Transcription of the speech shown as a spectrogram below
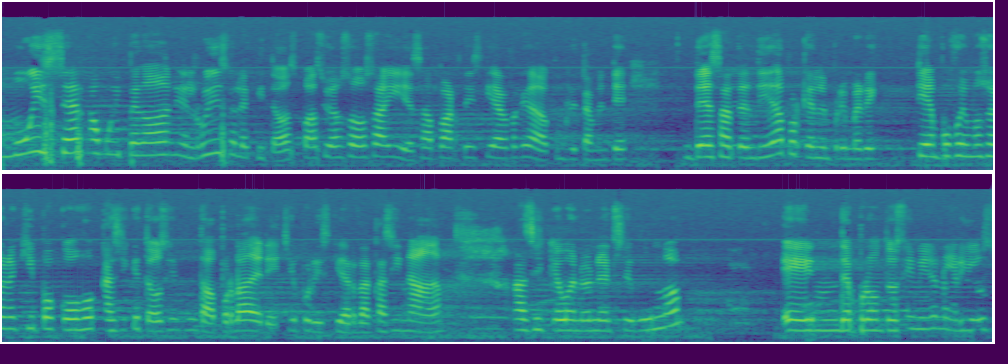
muy cerca, muy pegado a Daniel Ruiz, se le quitaba espacio a Sosa y esa parte izquierda quedaba completamente desatendida, porque en el primer tiempo fuimos un equipo cojo, casi que todos intentaban por la derecha y por izquierda casi nada. Así que bueno, en el segundo eh, de pronto sí Millonarios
